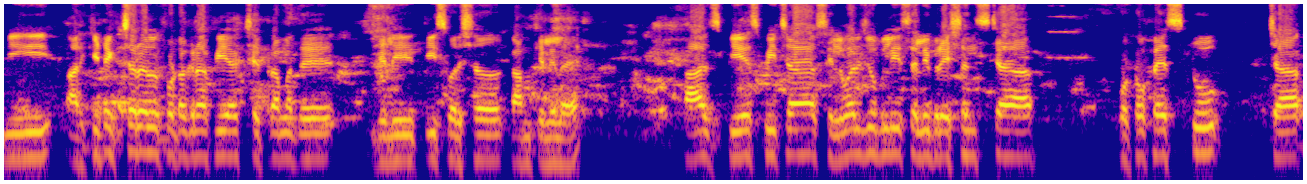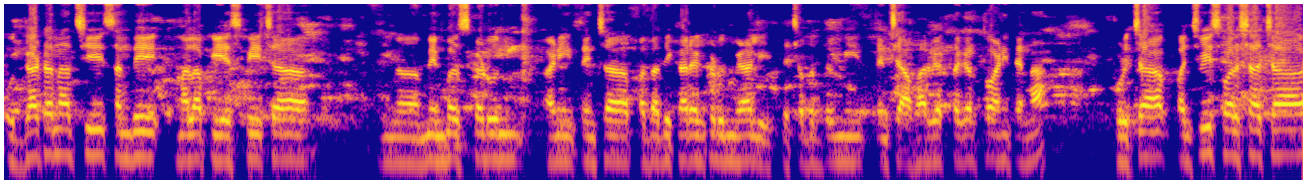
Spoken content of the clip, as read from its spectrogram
मी आर्किटेक्चरल फोटोग्राफी या क्षेत्रामध्ये गेली तीस वर्ष काम केलेलं आहे. आज पी एस पीच्या सिल्वर जुबली सेलिब्रेशन्सच्या फोटोफेस्ट टूच्या उद्घाटनाची संधी मला पी एस पीच्या मेंबर्सकडून आणि त्यांच्या पदाधिकाऱ्यांकडून मिळाली. त्याच्याबद्दल मी त्यांचे आभार व्यक्त करतो आणि त्यांना पुढच्या पंचवीस वर्षाच्या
